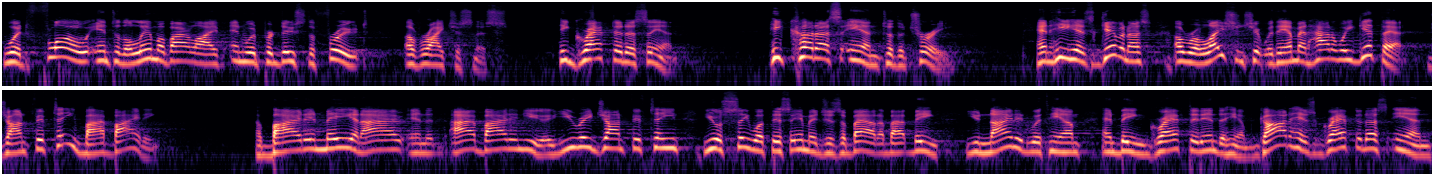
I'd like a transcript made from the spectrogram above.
would flow into the limb of our life and would produce the fruit of righteousness. He grafted us in, He cut us into the tree. And He has given us a relationship with Him. And how do we get that? John 15, by abiding. Abide in me and I and I abide in you. If you read John 15, you'll see what this image is about about being united with him and being grafted into him. God has grafted us in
